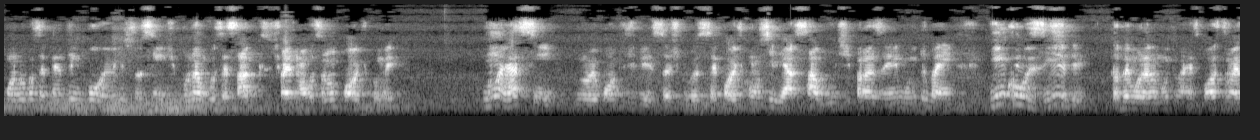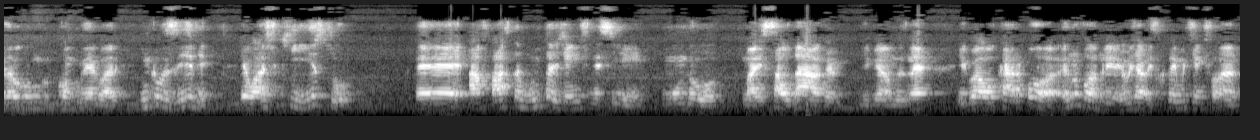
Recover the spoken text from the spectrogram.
quando você tenta impor isso, assim, tipo, não, você sabe que se te faz mal, você não pode comer. Não é assim, no meu ponto de vista. Acho que você pode conciliar saúde e prazer muito bem. Inclusive, Estou demorando muito na resposta, mas eu vou concluir agora. Inclusive, eu acho que isso é, afasta muita gente desse mundo mais saudável, digamos, né? Igual o cara, pô, eu não vou abrir, eu já escutei muita gente falando,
